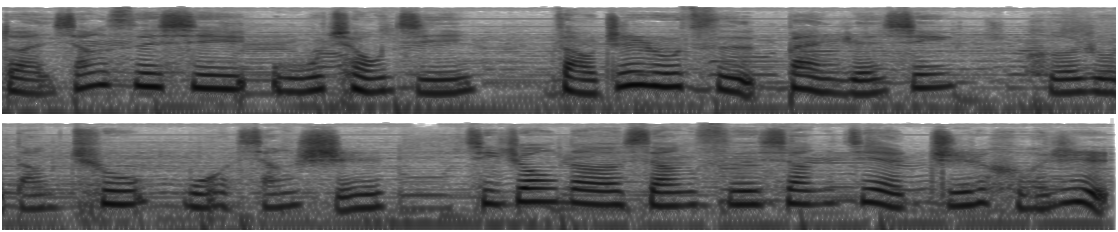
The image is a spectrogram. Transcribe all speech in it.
短相思兮无穷极。早知如此绊人心。何如当初莫相识？其中呢，相思相见知何日？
